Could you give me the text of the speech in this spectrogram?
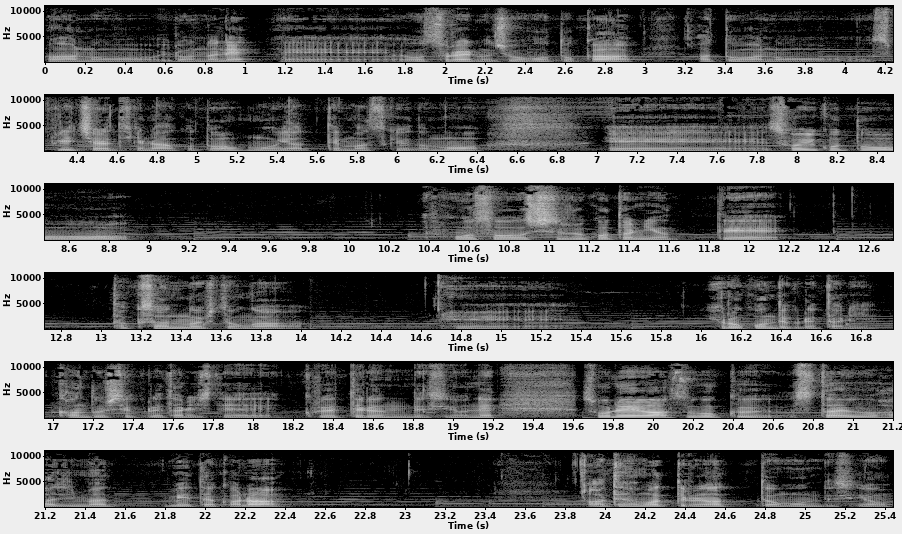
まあ、あのいろんなね、えー、オーストラリアの情報とかあとあのスピリチュアル的なこともやってますけれども、えー、そういうことを放送することによってたくさんの人が、えー、喜んでくれたり感動してくれたりしてくれてるんですよね。それはすごくスタイフを始めたから当てはまってるなって思うんですよ。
